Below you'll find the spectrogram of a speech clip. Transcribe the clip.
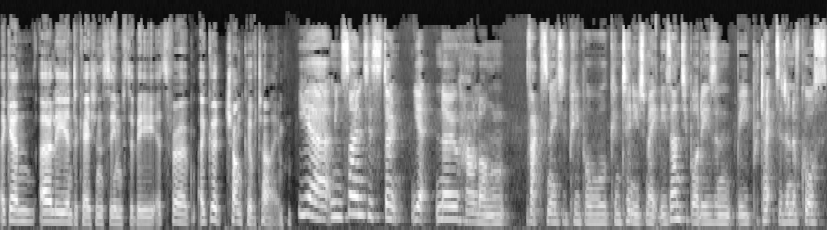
again, early indication seems to be it's for a good chunk of time. Yeah, I mean, scientists don't yet know how long vaccinated people will continue to make these antibodies and be protected. And of course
